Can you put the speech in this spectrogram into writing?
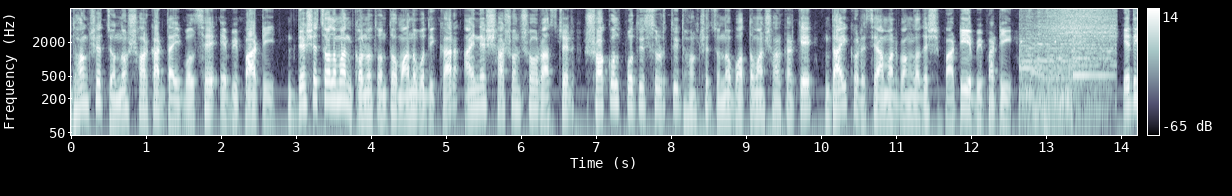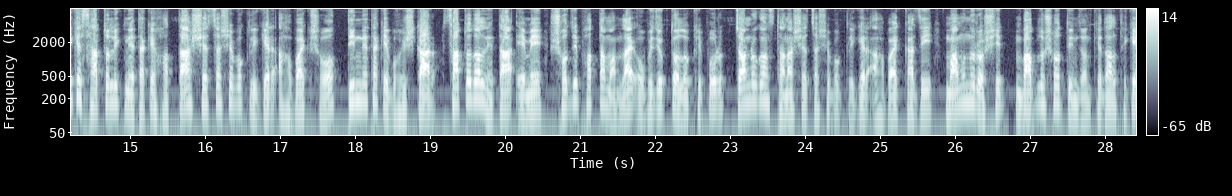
ধ্বংসের জন্য সরকার দায়ী বলছে এবি পার্টি। দেশে চলমান গণতন্ত্র মানবাধিকার, আইনের শাসন সহ রাষ্ট্রের সকল প্রতিশ্রুতি ধ্বংসের জন্য বর্তমান সরকারকে দায়ী করেছে আমার বাংলাদেশ পার্টি, এবি পার্টি। এদিকে ছাত্রলীগ নেতাকে হত্যা, স্বেচ্ছাসেবক লীগের আহ্বায়ক সহ তিন নেতাকে বহিষ্কার। ছাত্রদল নেতা এম এ সজীব হত্যা মামলায় অভিযুক্ত লক্ষ্মীপুর চন্দ্রগঞ্জ থানা স্বেচ্ছাসেবক লীগের আহ্বায়ক কাজী মামুনুর রশিদ বাবলু সহ তিনজনকে দল থেকে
